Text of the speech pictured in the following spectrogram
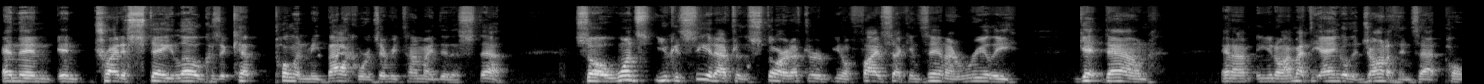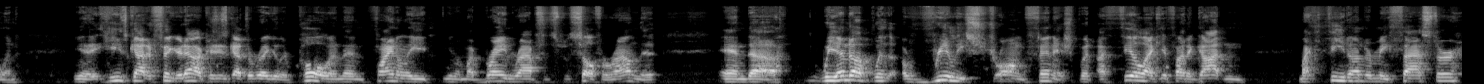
and then and try to stay low because it kept pulling me backwards every time I did a step. So once you could see it after the start, after you know five seconds in, I really get down and I'm you know I'm at the angle that Jonathan's at pulling. You know he's got it figured out because he's got the regular pull, and then finally you know my brain wraps itself around it, and uh, we end up with a really strong finish. But I feel like if I'd have gotten my feet under me faster,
